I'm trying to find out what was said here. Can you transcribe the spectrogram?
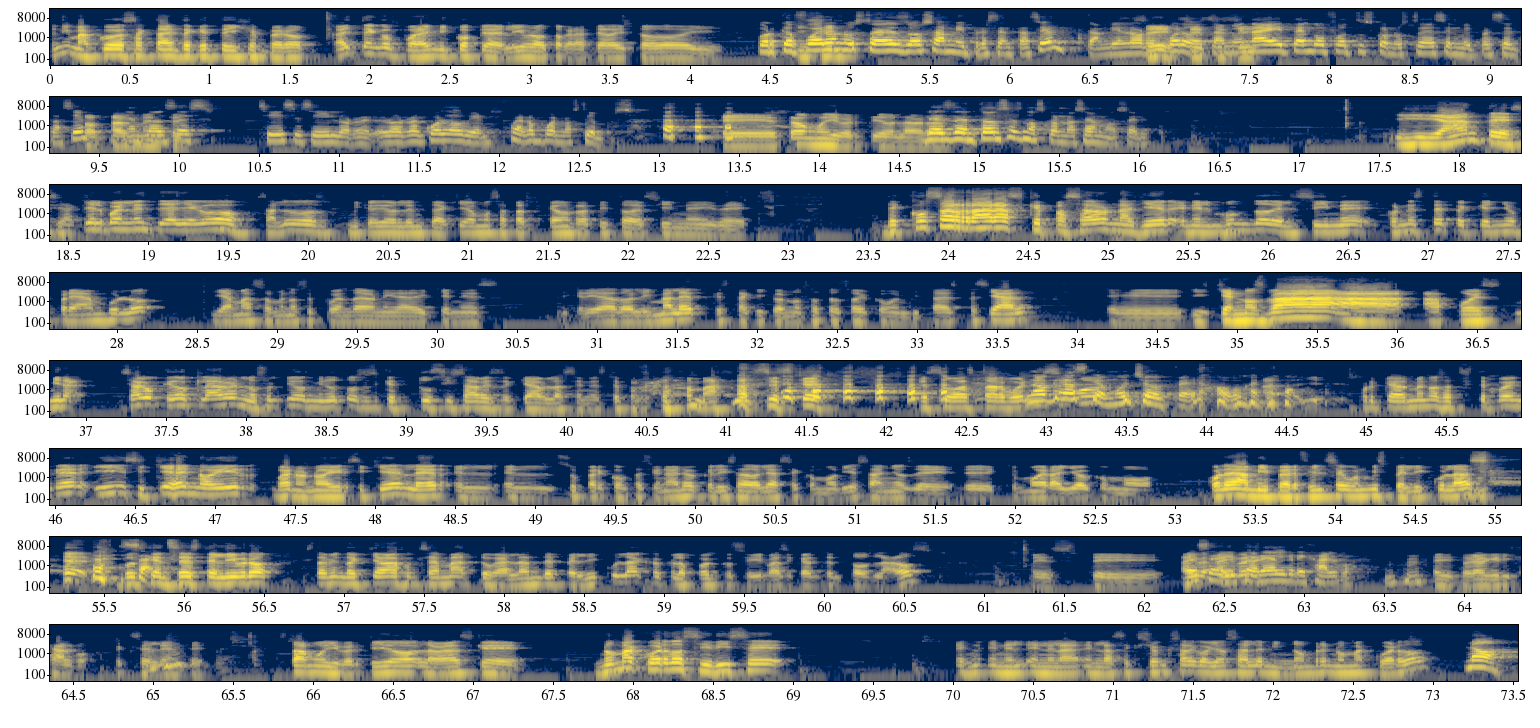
ni me acuerdo exactamente qué te dije, pero ahí tengo por ahí mi copia del libro autografiada y todo. Y Porque Y fueron sí. ustedes dos a mi presentación, también lo Sí, recuerdo. sí, también ahí tengo fotos con ustedes en mi presentación. Totalmente. Entonces, sí, sí, sí, lo, lo recuerdo bien. Fueron buenos tiempos. eh, estuvo muy divertido, la verdad. Desde entonces nos conocemos, Eric. Y antes, aquí el buen Lente ya llegó. Saludos, mi querido Lente. Aquí vamos a platicar un ratito de cine y de, de cosas raras que pasaron ayer en el mundo del cine. Con este pequeño preámbulo, ya más o menos se pueden dar una idea de quién es mi querida Dolly Malet, que está aquí con nosotros hoy como invitada especial. eh, y quien nos va a, a, pues, mira, si algo quedó claro en los últimos minutos es que tú sí sabes de qué hablas en este programa. Así es que eso va a estar No buenísimo. creas que mucho, pero bueno. Ah, y- Porque al menos a ti te pueden creer. Y si quieren oír, bueno, no oír, si quieren leer el, el super confesionario que le hice a Dolly hace como 10 años de, de cómo era yo, como cuál era mi perfil según mis películas, búsquense este libro que están viendo aquí abajo que se llama Tu Galán de Película. Creo que lo pueden conseguir básicamente en todos lados. Este, hay- es hay- editorial Grijalvo. Ujú. Editorial Grijalvo, excelente. Está muy divertido. La verdad es que no me acuerdo si dice en, en el- en la, en la sección que salgo yo sale mi nombre, no me acuerdo. No,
